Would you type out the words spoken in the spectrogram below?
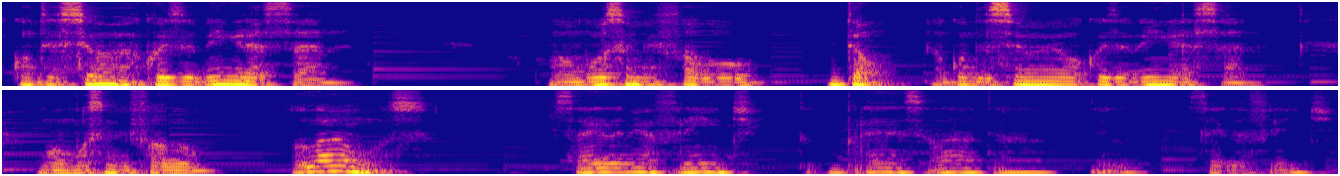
Aconteceu uma coisa bem engraçada. Uma moça me falou. Então, aconteceu uma coisa bem engraçada. Uma moça me falou: Olá, moço. Saia da minha frente. Tô com pressa lá, tá? Eu saí da frente.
